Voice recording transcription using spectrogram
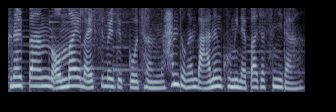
그날 밤 엄마의 말씀을 듣고 전 한동안 많은 고민에 빠졌습니다.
